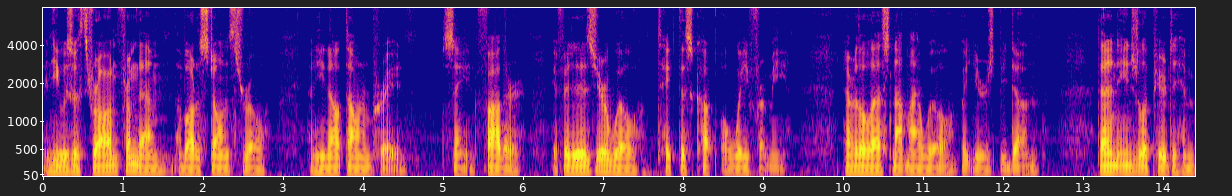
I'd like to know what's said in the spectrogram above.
And he was withdrawn from them about a stone's throw, and he knelt down and prayed saying, Father, if it is your will, take this cup away from me. Nevertheless, not my will, but yours be done. Then an angel appeared to him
